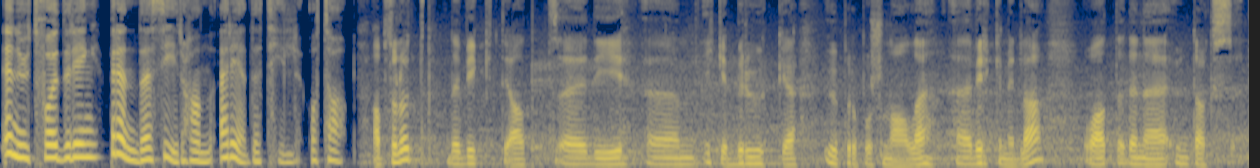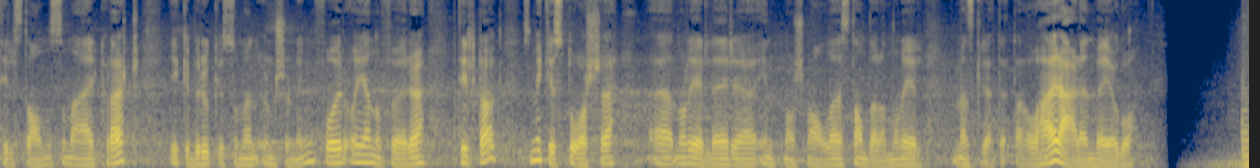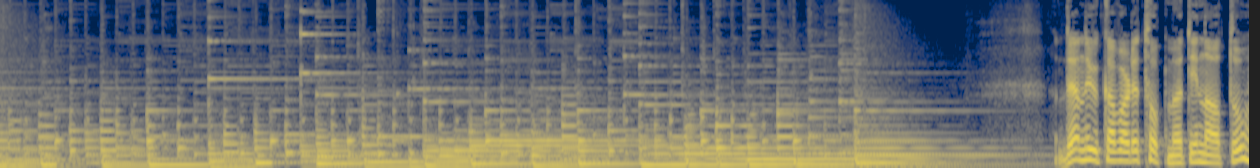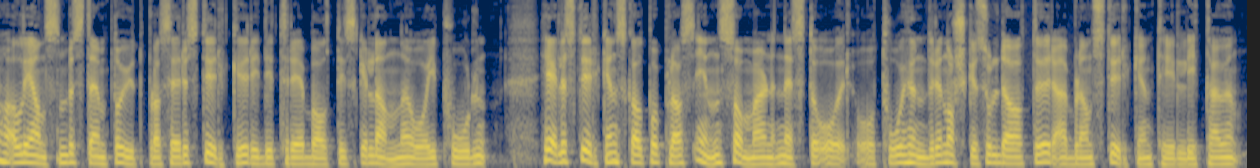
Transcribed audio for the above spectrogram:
En utfordring Brende sier han er rede til å ta. Absolutt. Det er viktig at eh, de eh, ikke bruker uproporsjonale eh, virkemidler og at denne unntakstilstanden som er erklært, ikke brukes som en unnskyldning for å gjennomføre tiltak som ikke står seg når det gjelder internasjonale standarder når det gjelder menneskerettigheter. Og her er det en vei å gå. Denne uka var det toppmøte i Nato. Alliansen bestemte å utplassere styrker i de tre baltiske landene og i Polen. Hele styrken skal på plass innen sommeren neste år, og 200 norske soldater er blant styrken til Litauen.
